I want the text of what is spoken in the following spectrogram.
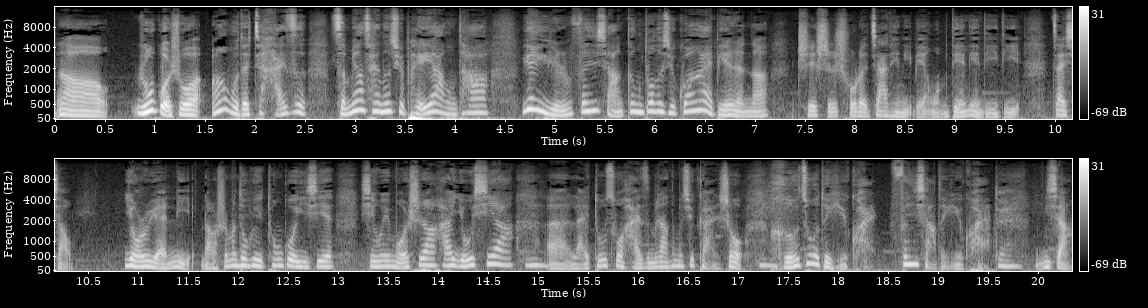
那如果说啊，我的孩子怎么样才能去培养他愿意与人分享，更多的去关爱别人呢？其实除了家庭里边，我们点点滴滴，在小幼儿园里，老师们都会通过一些行为模式啊，还有游戏啊，呃，来督促孩子们，让他们去感受合作的愉快。分享的愉快，对，你想，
